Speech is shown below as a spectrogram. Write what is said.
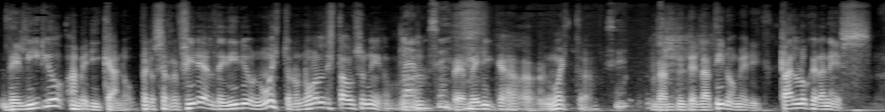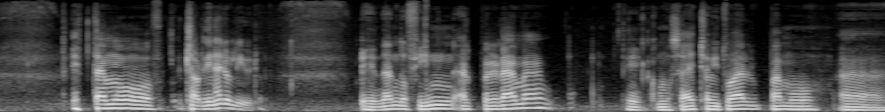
Delirio americano, pero se refiere al delirio nuestro, no al de Estados Unidos, ¿no? Claro, sí. de América nuestra, Sí. de Latinoamérica. Carlos Granés, Estamos extraordinario libro. Eh, dando fin al programa. Eh, como se ha hecho habitual, vamos a,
